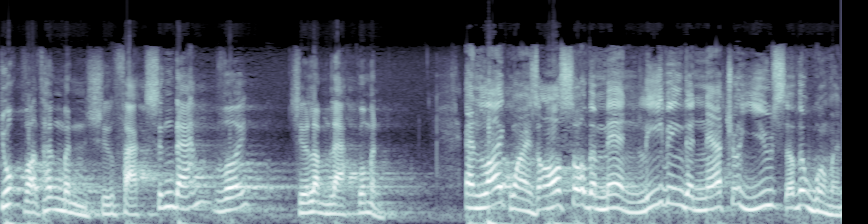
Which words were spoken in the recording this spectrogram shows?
chuốc vào thân mình sự phạt xứng đáng với sự lầm lạc của mình. And likewise, also the men, leaving the natural use of the woman,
